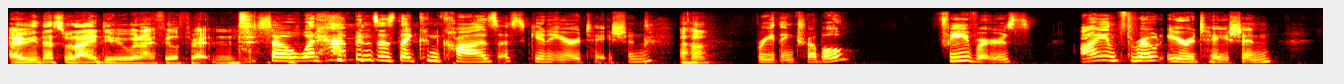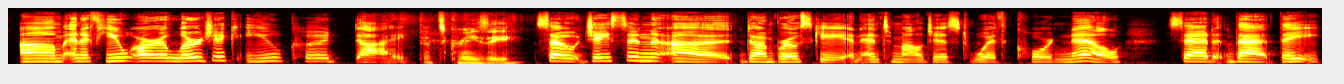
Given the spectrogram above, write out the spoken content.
I mean, that's what I do when I feel threatened. So what happens is they can cause a skin irritation, breathing trouble, fevers, eye and throat irritation, um, and if you are allergic, you could die. That's crazy. So Jason uh, Dombroskie, an entomologist with Cornell, said that they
